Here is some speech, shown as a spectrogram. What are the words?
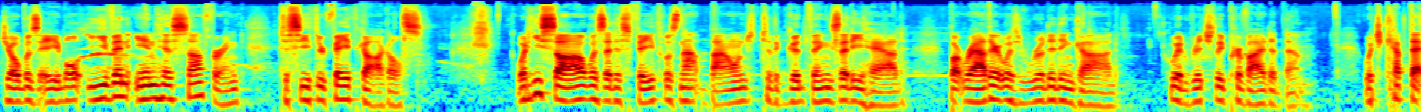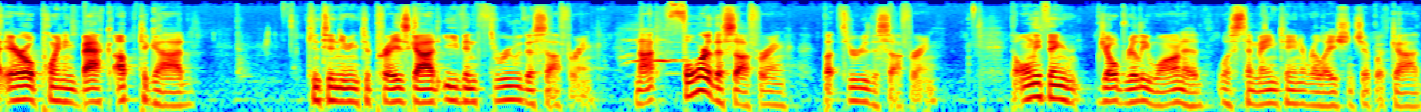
Job was able, even in his suffering, to see through faith goggles. What he saw was that his faith was not bound to the good things that he had, but rather it was rooted in God, who had richly provided them, which kept that arrow pointing back up to God, continuing to praise God even through the suffering not for the suffering, but through the suffering. The only thing Job really wanted was to maintain a relationship with God.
